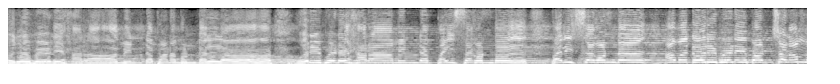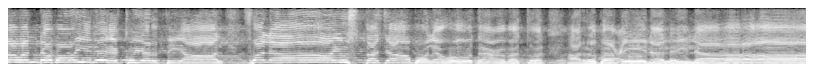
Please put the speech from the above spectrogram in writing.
ഒരു പിടി ഹറാമിന്റെ പണമുണ്ടല്ലോ. ഒരു പിടി ഹറാമിന്റെ പൈസ കൊണ്ട് പലിശ കൊണ്ട് അവൻ ഒരു പിടി ഭക്ഷണം അവന്റെ വായിലേക്ക് ഉയർത്തിയാൽ ഫലാ യുസ്തജാബു ലഹു ദഅവത്തുൻ അർബഈന ലൈലാ.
